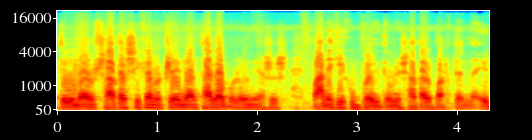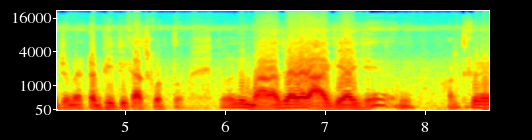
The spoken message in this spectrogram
এত ওনার সাঁতার শেখানো ট্রেনার থাকা পরে উনি আসলে পানিকে খুব ভয় উনি সাঁতার পারতেন না। এর জন্য একটা ভীতি কাজ করতো। তো উনি মারা যাওয়ার আগে আগে উনি হঠাৎ করে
